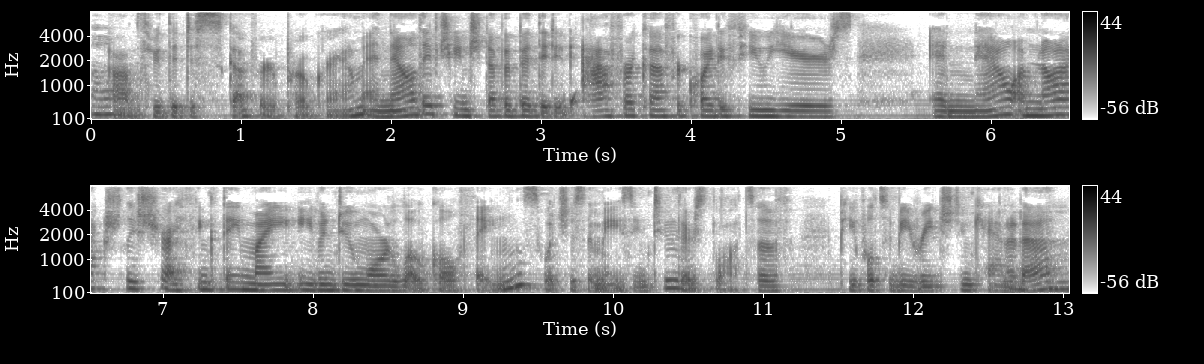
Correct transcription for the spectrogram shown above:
oh. um, through the discover program and now they've changed up a bit they did africa for quite a few years and now i'm not actually sure i think they might even do more local things which is amazing too there's lots of people to be reached in canada mm-hmm.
